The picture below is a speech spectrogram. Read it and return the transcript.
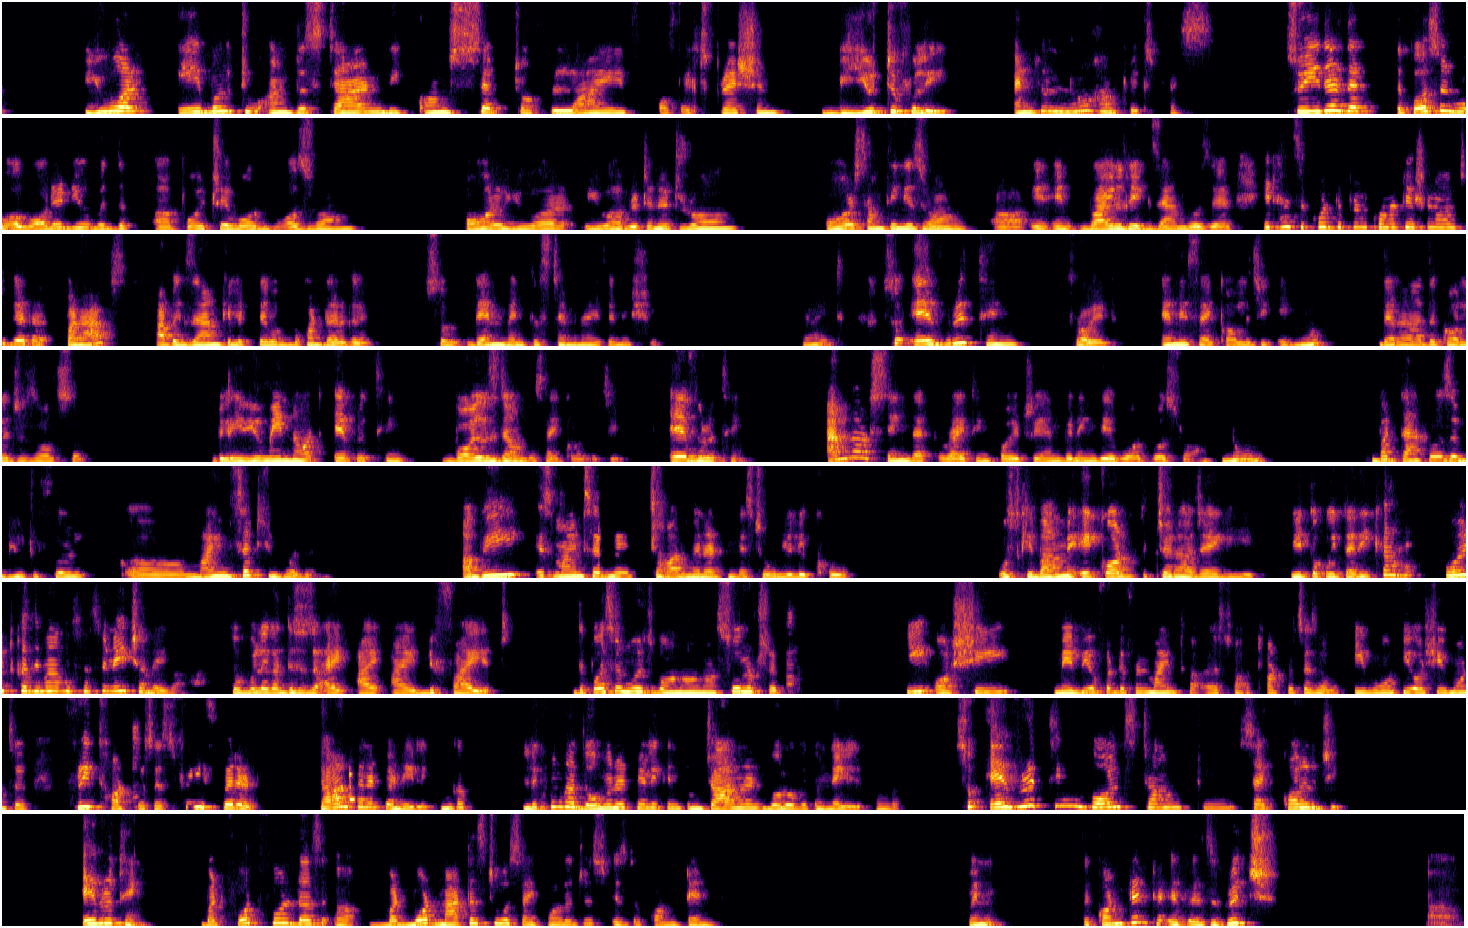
you are able to understand the concept of life, of expression beautifully, and you know how to express. So either that the person who awarded you with the uh, poetry award was wrong, or you are you have written it wrong, or something is wrong uh, in, in while the exam was there. It has a quite different connotation altogether. Perhaps आप exam के लिखते वक्त बहुत डर गए. So then mental stamina is an issue, right? So everything Freud, MA psychology, ignore. There are other colleges also. Believe you me, not everything boils down to psychology. Everything I'm not saying that writing poetry and winning the award was wrong. No. But that was a beautiful uh, mindset you were in. अभी इस mindset में चार minute में story लिखो उसके बाद में एक और पिक्चर आ जाएगी ये तो कोई तरीका है पोइट का दिमाग उसमें से नहीं चलेगा तो बोलेगा this is I I I defy it the person who has gone on a solo trip he or she may be of a different mind th- thought process he, he or she wants a free thought process free spirit चार minute में नहीं लिखूंगा लिखूंगा दो minute में लेकिन तुम चार मिनट बोलोगे तो नहीं लिखूंगा so everything balls down to psychology everything but what for does uh, but what matters to a psychologist is the content when the content if is rich um,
